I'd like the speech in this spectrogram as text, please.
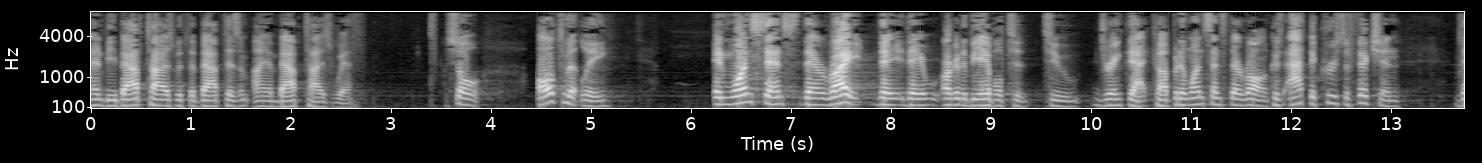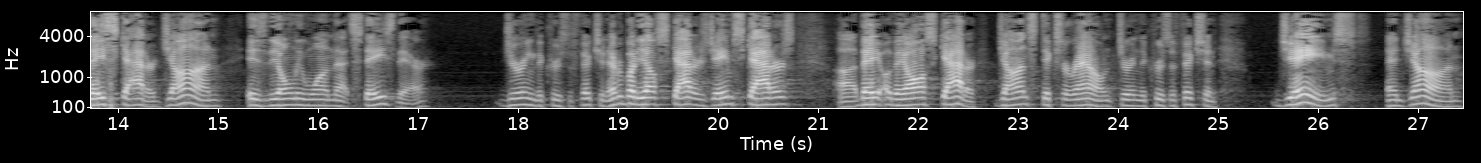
and be baptized with the baptism I am baptized with. So ultimately, in one sense, they're right. They, they are going to be able to, to drink that cup. But in one sense, they're wrong. Because at the crucifixion, they scatter. John is the only one that stays there during the crucifixion. Everybody else scatters. James scatters. Uh, they, they all scatter. John sticks around during the crucifixion. James and John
